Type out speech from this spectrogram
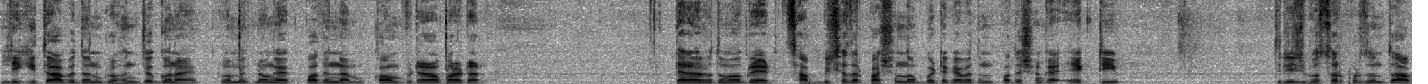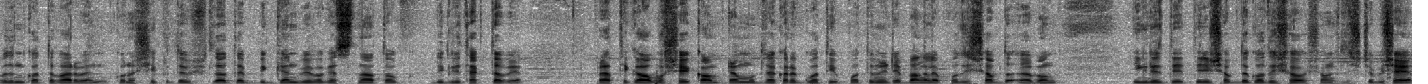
লিখিত আবেদন গ্রহণযোগ্য নয়। ক্রমিক নং এক পদের নাম কম্পিউটার অপারেটর। তেরোতম গ্রেড, ছাব্বিশ হাজার পাঁচশো নব্বই টাকা বেতন। পদের সংখ্যা একটি। তিরিশ বছর পর্যন্ত আবেদন করতে পারবেন। কোনো স্বীকৃত বিশ্ববিদ্যালয়তে বিজ্ঞান বিভাগে স্নাতক ডিগ্রি থাকতে হবে। প্রার্থীকে অবশ্যই কম্পিউটার মুদ্রা করে গতি, প্রতি মিনিটে বাংলা পঁচিশ শব্দ এবং ইংরেজিতে তিরিশ শব্দ গতিসহ সংশ্লিষ্ট বিষয়ে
